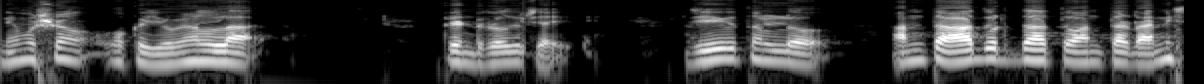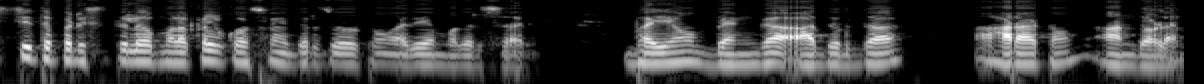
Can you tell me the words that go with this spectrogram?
నిమిషం ఒక యుగంలా రెండు రోజులు చాయి జీవితంలో అంత ఆదుర్దాతో అంతటి అనిశ్చిత పరిస్థితిలో మొలకల కోసం ఎదురు చూడటం అదే మొదటిసారి. భయం బెంగ ఆదుర్ద ఆరాటం ఆందోళన.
